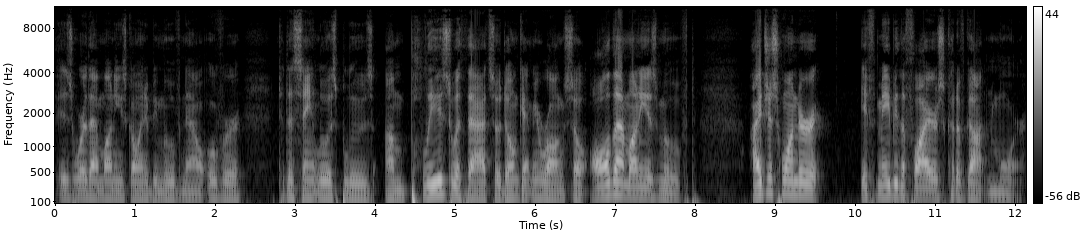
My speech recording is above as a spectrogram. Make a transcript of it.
is where that money is going to be moved now over to the St. Louis Blues. I'm pleased with that, so don't get me wrong. So all that money is moved. I just wonder if maybe the Flyers could have gotten more.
